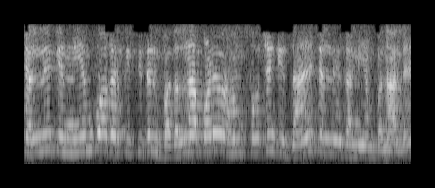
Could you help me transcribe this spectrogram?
चलने के नियम को अगर किसी दिन बदलना पड़े और हम सोचें कि दाएँ चलने का नियम बना लें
